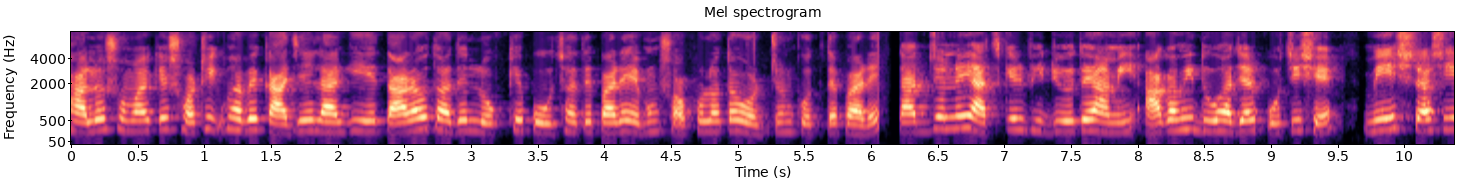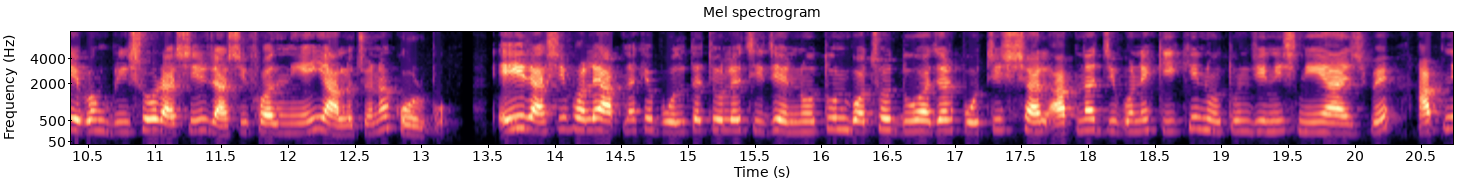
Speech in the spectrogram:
ভালো সময়কে সঠিকভাবে কাজে লাগিয়ে তারাও তাদের লক্ষ্যে পৌঁছাতে পারে এবং সফলতা অর্জন করতে পারে। তার জন্যই আজকের ভিডিওতে আমি আগামী দু হাজার পঁচিশে মেষ রাশি এবং বৃষ রাশির রাশিফল নিয়েই আলোচনা করব। এই রাশিফলে আপনাকে বলতে চলেছি যে নতুন বছর দু হাজার পঁচিশ সাল আপনার জীবনে কি কি নতুন জিনিস নিয়ে আসবে, আপনি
